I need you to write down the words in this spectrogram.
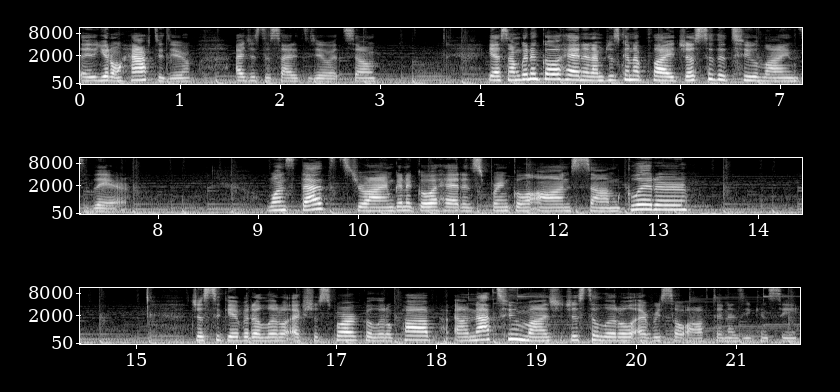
Uh, you don't have to do. I just decided to do it. So, yes, yeah, so I'm going to go ahead and I'm just going to apply just to the two lines there. Once that's dry, I'm going to go ahead and sprinkle on some glitter just to give it a little extra spark, a little pop. Uh, not too much, just a little every so often as you can see.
